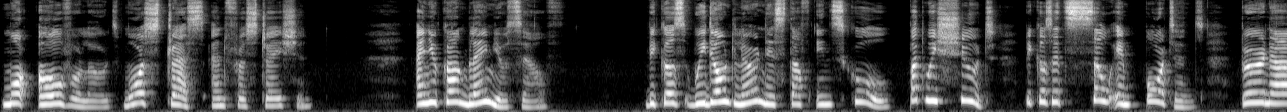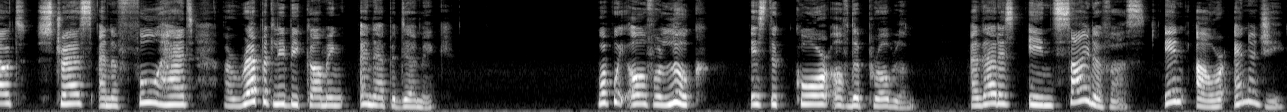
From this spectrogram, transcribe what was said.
more overload, more stress and frustration. And you can't blame yourself. Because we don't learn this stuff in school, but we should, because it's so important. Burnout, stress, and a full head are rapidly becoming an epidemic. What we overlook is the core of the problem, and that is inside of us, in our energy.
